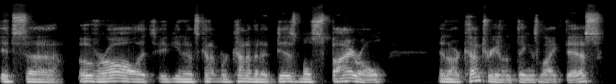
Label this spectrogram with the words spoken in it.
it's uh overall it's it, you know it's kind of we're kind of in a dismal spiral in our country on things like this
